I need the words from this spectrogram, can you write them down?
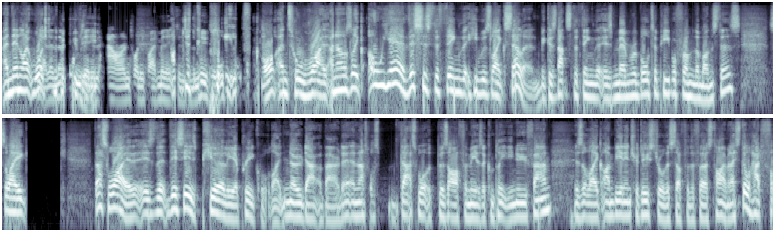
And then like Yeah, watching and then the comes in an hour and twenty five minutes I into just the movie. completely forgot until right, and I was like, oh yeah, this is the thing that he was like selling because that's the thing that is memorable to people from the Munsters. So like. That's why is that this is purely a prequel, like no doubt about it, and that's what's that's what bizarre for me as a completely new fan is that like I'm being introduced to all this stuff for the first time, and I still had fun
